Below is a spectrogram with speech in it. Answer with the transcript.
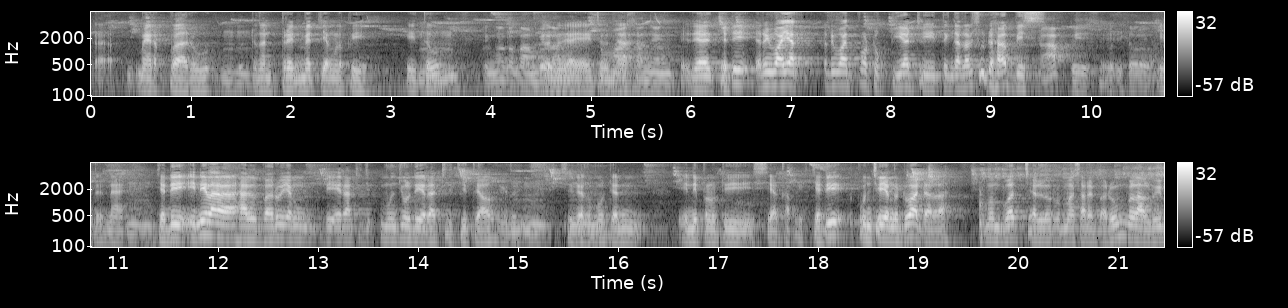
eh, merek baru dengan brand made yang lebih itu. Hmm, dengan ketampilan Ya, itu. Nah, yang ya, jadi riwayat riwayat produk dia di tingkat lalu sudah habis. habis betul Gitu. Nah, jadi inilah hal baru yang di era muncul di era digital gitu. Sehingga kemudian ini perlu disiagapi. Jadi kunci yang kedua adalah membuat jalur pemasaran baru melalui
